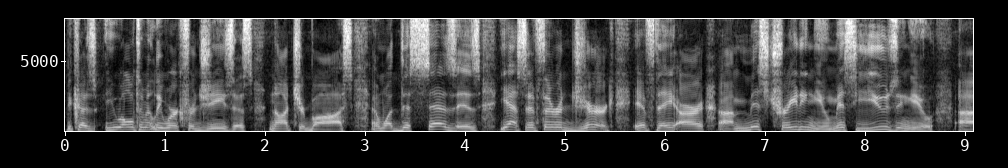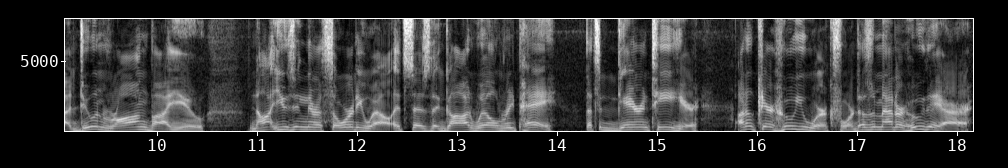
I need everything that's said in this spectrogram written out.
because you ultimately work for Jesus, not your boss. And what this says is yes, if they're a jerk, if they are uh, mistreating you, misusing you, uh, doing wrong by you, not using their authority well, it says that God will repay. That's a guarantee here. I don't care who you work for, it doesn't matter who they are.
